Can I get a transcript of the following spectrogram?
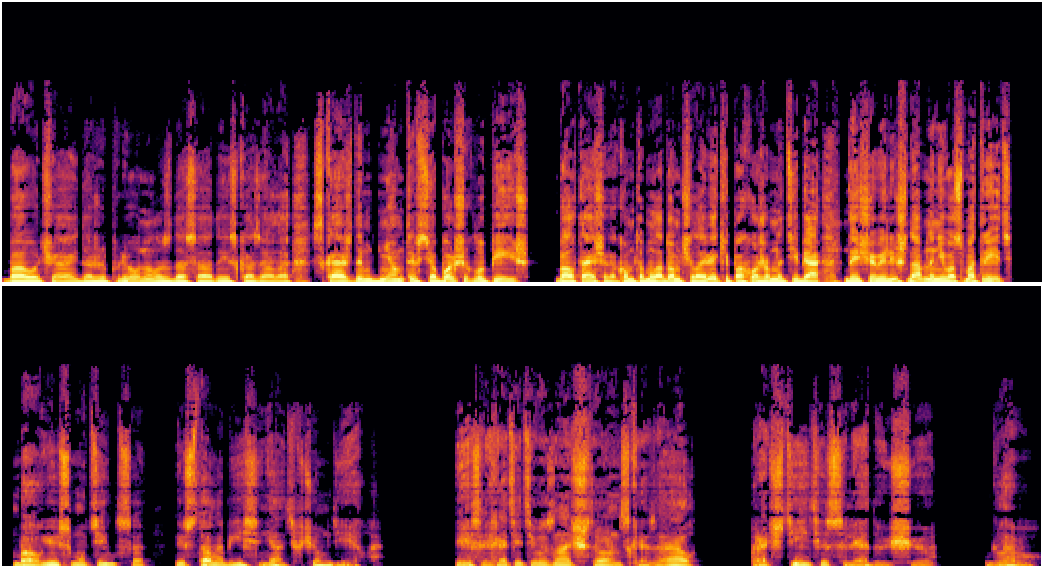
Бао Чай даже плюнула с досады и сказала, «С каждым днем ты все больше глупеешь. Болтаешь о каком-то молодом человеке, похожем на тебя, да еще велишь нам на него смотреть». Бао Юй смутился и стал объяснять, в чем дело. Если хотите узнать, что он сказал, прочтите следующую главу.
